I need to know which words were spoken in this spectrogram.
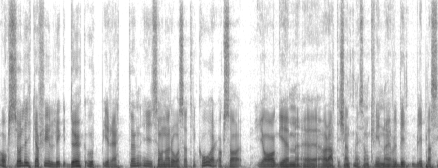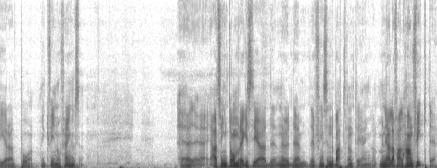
också lika fyllig, dök upp i rätten i sådana rosa trikåer och sa jag ehm, eh, har alltid känt mig som kvinna. Jag vill bli, bli placerad på kvinnofängelse. Eh, alltså inte omregistrerad nu, det, det, finns en debatt runt det i England. Men i alla fall, han fick det.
